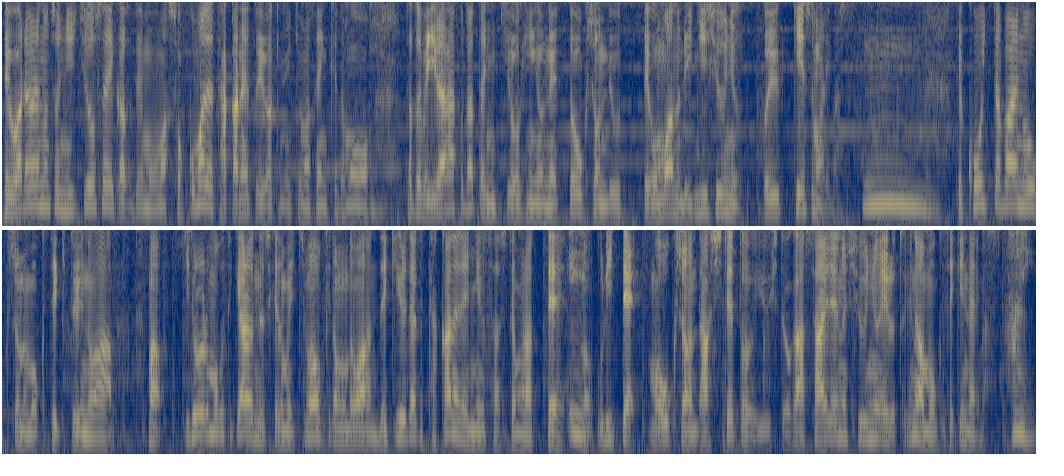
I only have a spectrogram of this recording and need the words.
で我々の日常生活でも、まあ、そこまで高値というわけにはいきませんけども例えばいらなくなった日用品をネットオークションで売って思わぬ臨時収入というケースもあります。でこういった場合のオークションの目的というのはまあ、いろいろ目的あるんですけども一番大きなものはできるだけ高値で入させてもらって、うん、売り手、まあ、オークションを出してという人が最大の収入を得るというのは目的になります。はい。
